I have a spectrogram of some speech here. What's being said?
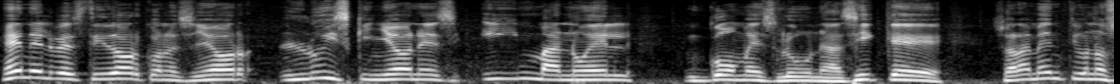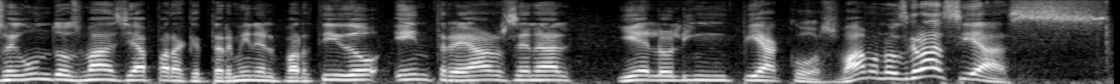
en el vestidor con el señor Luis Quiñones y Manuel Gómez Luna. Así que solamente unos segundos más ya para que termine el partido entre Arsenal y el Olympiacos. Vámonos, gracias.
